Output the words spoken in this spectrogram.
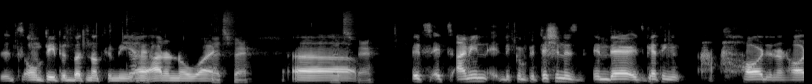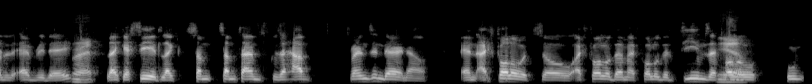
its own people, but not for me. Yeah. I, I don't know why. that's fair. Uh, That's fair. it's it's i mean the competition is in there it's getting harder and harder every day Right. like i see it like some sometimes because i have friends in there now and i follow it so i follow them i follow the teams i Yeah. follow who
